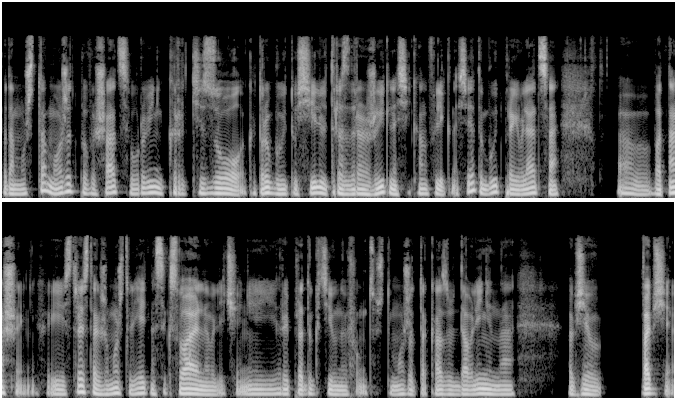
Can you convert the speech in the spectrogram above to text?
потому что может повышаться уровень кортизола, который будет усиливать раздражительность и конфликтность. И это будет проявляться в отношениях. И стресс также может влиять на сексуальное влечение и репродуктивную функцию, что может оказывать давление на вообще, вообще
